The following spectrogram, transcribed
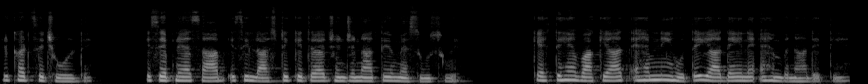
پھر کھٹ سے چھوڑ دے۔ اسے اپنے اصاب اسی لاسٹک کی طرح جھنجھناتے ہوئے محسوس ہوئے۔ کہتے ہیں، واقعات اہم نہیں ہوتے، یادیں انہیں اہم بنا دیتی ہیں۔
